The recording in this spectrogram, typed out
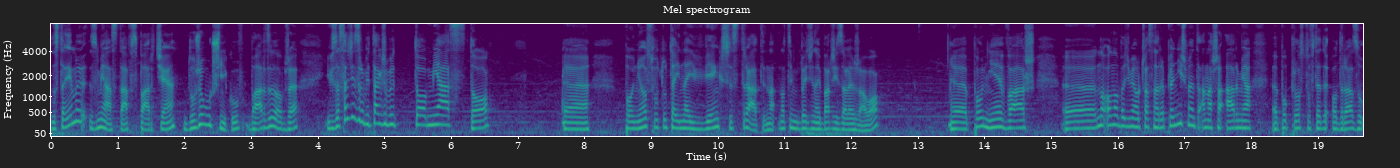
Dostajemy z miasta wsparcie, dużo łuczników, bardzo dobrze. I w zasadzie zrobię tak, żeby to miasto e, poniosło tutaj największe straty. Na, na tym będzie najbardziej zależało. E, ponieważ e, no ono będzie miało czas na replenishment, a nasza armia e, po prostu wtedy od razu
